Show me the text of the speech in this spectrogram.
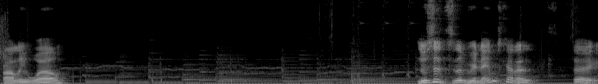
Probably will. Lucid Snoop, your name's kind of sick.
